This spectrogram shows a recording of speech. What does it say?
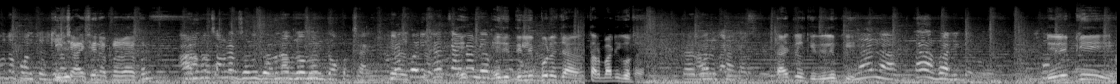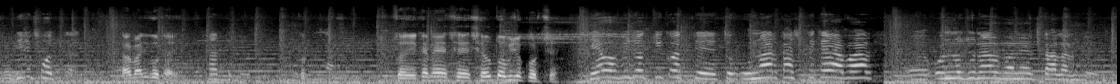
মতো পঞ্চাশ কি চাইছেন আপনারা এখন? আমরা আমরা জমি দখল চাই। এই- এই যে দিলীপ বলে যা তার বাড়ি কোথায়। টাইটেল কি দিলীপ কি? না না কার বাড়ি করব দিলীপ কি? দিলীপ পোদ্দার। তার বাড়ি কোথায়? তো এখানে সে সেও তো অভিযোগ করছে। সে অভিযোগ কি করছে? তো ওনার কাছ থেকে আবার অন্য জনের মানে দালাল হয়েছে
